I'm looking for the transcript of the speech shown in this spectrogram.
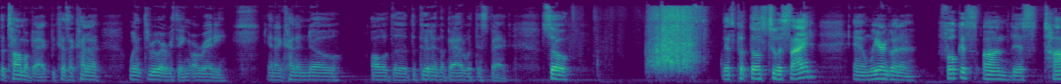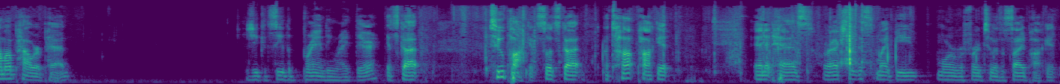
the Tama bag because I kind of went through everything already and I kind of know all of the, the good and the bad with this bag. So let's put those two aside and we are going to focus on this Tama power pad. As you can see the branding right there. It's got two pockets. So it's got a top pocket and it has, or actually this might be more referred to as a side pocket.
